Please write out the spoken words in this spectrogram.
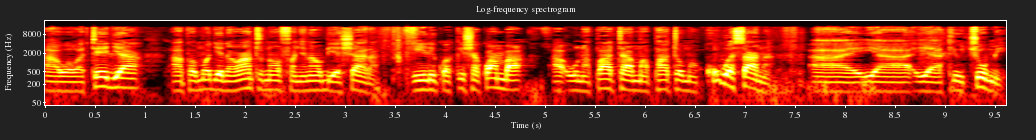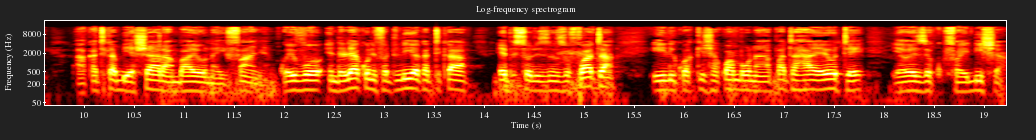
uh, wa wateja uh, pamoja na watu unaofanya nao biashara ili kuhakikisha kwamba uh, unapata mapato makubwa sana uh, ya, ya kiuchumi katika biashara ambayo unaifanya. Kwa hivyo endelea kunifuatilia katika episodi zinazofuata ili kuhakikisha kwamba unayapata haya yote yaweze kufaidisha.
